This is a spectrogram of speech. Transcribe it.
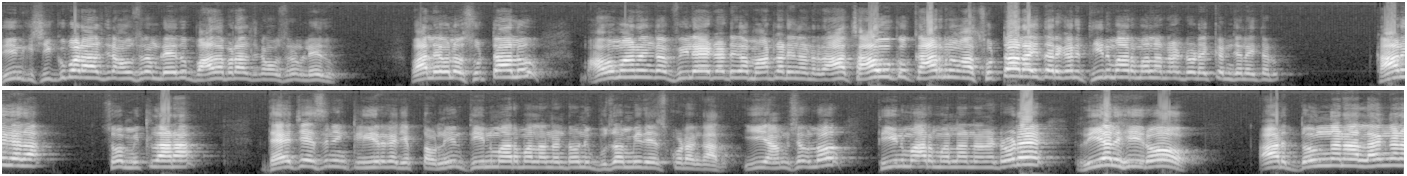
దీనికి సిగ్గుపడాల్సిన అవసరం లేదు బాధపడాల్సిన అవసరం లేదు. వాళ్ళు ఎవరో చుట్టాలు అవమానంగా ఫీల్ అయ్యేటట్టుగా మాట్లాడినారు ఆ చావుకు కారణం ఆ చుట్టాలు అవుతారు కానీ తీర్మానం వల్ల అన్నట్టు ఎక్కడి నుంచి అవుతాడు కాదు కదా? సో మిత్లారా దయచేసి నేను క్లియర్గా చెప్తాను నేను తీన్ అన్నటోని భుజం మీద వేసుకోవడం కాదు. ఈ అంశంలో తీన్ అన్నటోడే రియల్ హీరో ఆడు దొంగన లంగన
